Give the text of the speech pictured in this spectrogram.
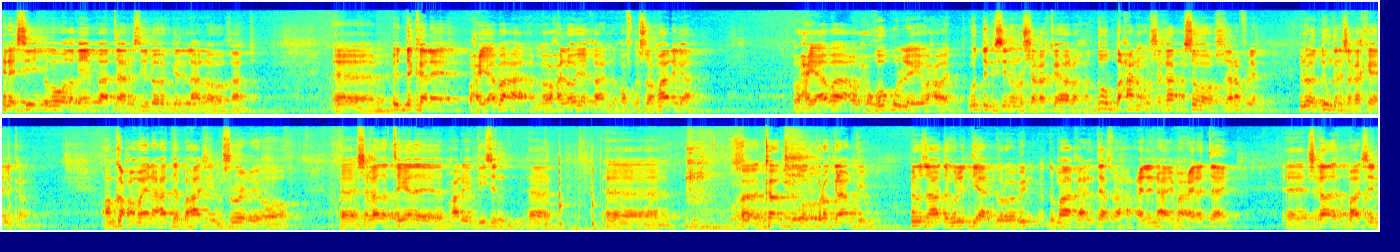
inay si uga wada qayb qaataan sidii loo hirgelin lahaa looga qaato. Midda kale waxyaabaha ama waxa loo yaqaano qofka soomaaliga waxyaabaha uu xuquuq u leeyahy waxa waddankiisina inuu shaqo ka helo hadduu baxana uu shaqo isagoo sharaf leh inuu adduunkana shaqo ka heli karo. Waan ka xumayna hadda mahaashi mashruuci oo shaqada tayadeeda maxaa la decent country work programkii inuusan hadda weli diyaar garoobin haddama aqaan intaas wax celinahay ma celo tahay. Shaqadaas baashin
